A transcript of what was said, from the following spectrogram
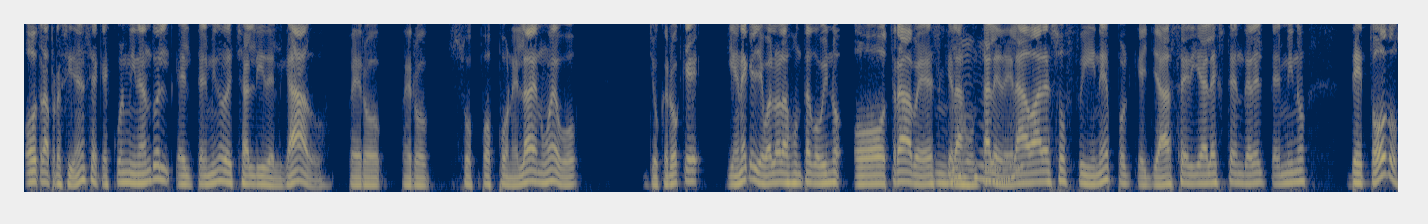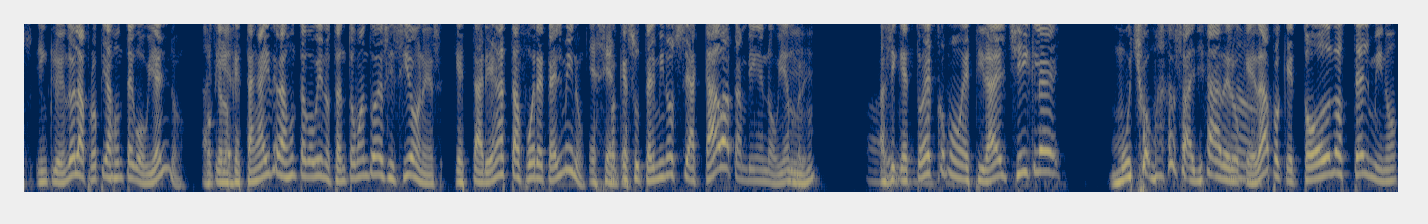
otra presidencia, que es culminando el, término de Charlie Delgado, pero, pero posponerla de nuevo, yo creo que tiene que llevarlo a la Junta de Gobierno otra vez, que la Junta le dé la vara a esos fines, porque ya sería el extender el término de todos, incluyendo la propia Junta de Gobierno. Porque los que están ahí de la Junta de Gobierno están tomando decisiones que estarían hasta fuera de término. porque su término se acaba también en noviembre. Así que esto es como estirar el chicle mucho más allá de lo que da, porque todos los términos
